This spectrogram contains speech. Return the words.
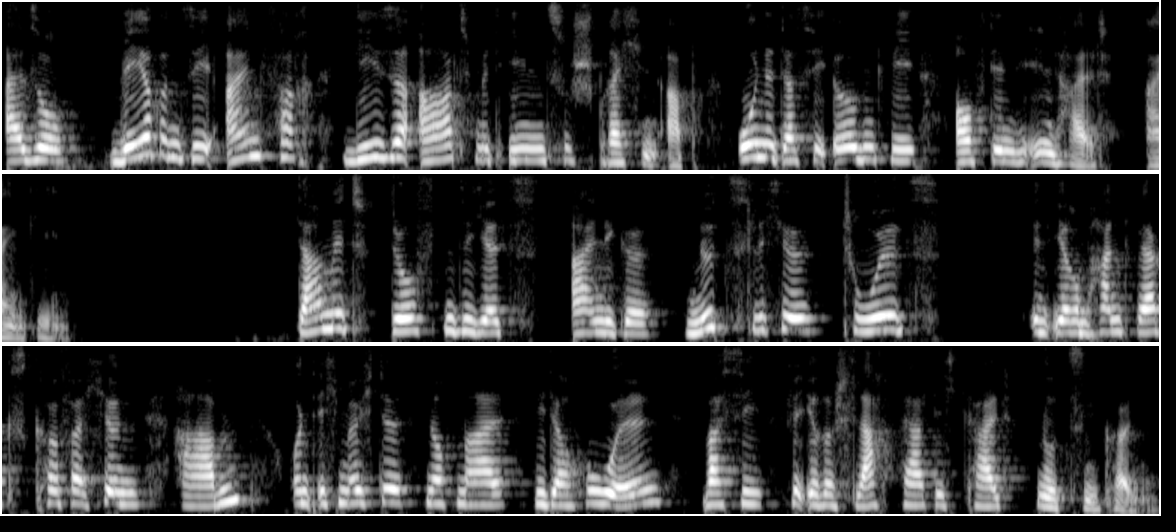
Also wehren Sie einfach diese Art mit Ihnen zu sprechen ab, ohne dass Sie irgendwie auf den Inhalt eingehen. Damit dürften Sie jetzt einige nützliche Tools in Ihrem Handwerksköfferchen haben und ich möchte nochmal wiederholen, was Sie für Ihre Schlagfertigkeit nutzen können.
